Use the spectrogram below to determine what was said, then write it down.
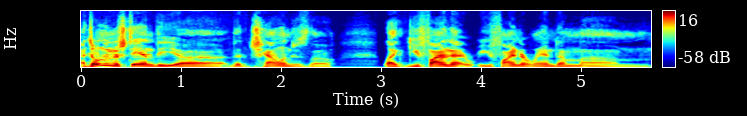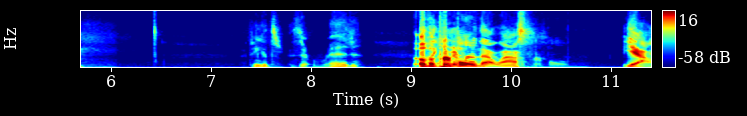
I don't understand the uh the challenges though. Like you find that you find a random um, I think it's is it red? Oh, the like, purple. remember that last? Yeah,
